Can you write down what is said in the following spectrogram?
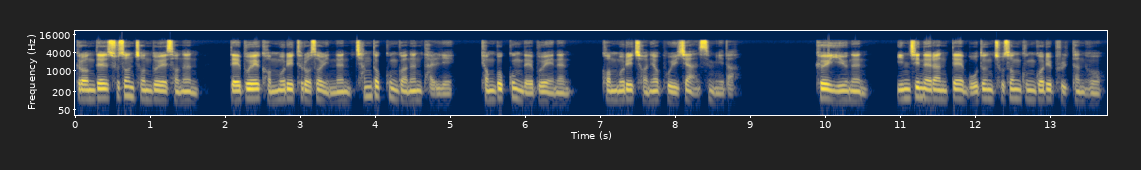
그런데 수선 전도에서는 내부에 건물이 들어서 있는 창덕궁과는 달리 경복궁 내부에는 건물이 전혀 보이지 않습니다. 그 이유는 임진왜란 때 모든 조선 궁궐이 불탄 후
